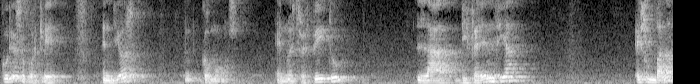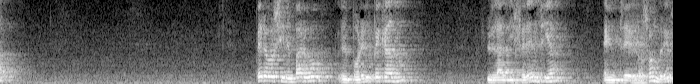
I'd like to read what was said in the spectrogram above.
Curioso porque en Dios, como en nuestro espíritu, la diferencia es un valor. Pero, sin embargo, eh, por el pecado, la diferencia entre los hombres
